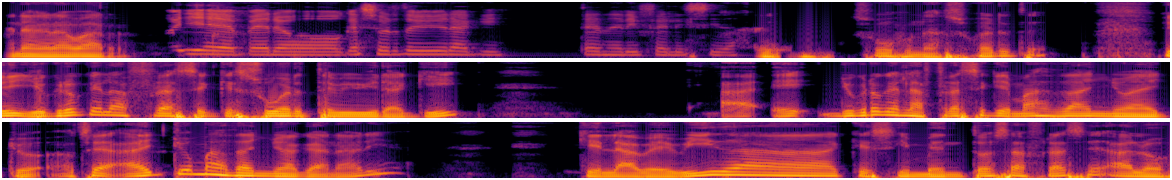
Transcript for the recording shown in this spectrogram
ven a grabar. Oye, pero qué suerte vivir aquí, tener y felicidad. Eso es una suerte. Y yo creo que la frase qué suerte vivir aquí, ah, eh, yo creo que es la frase que más daño ha hecho. O sea, ha hecho más daño a Canarias que la bebida que se inventó esa frase a los,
